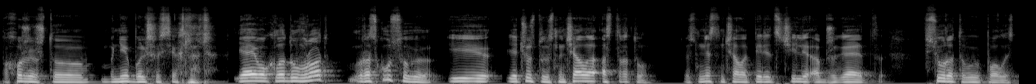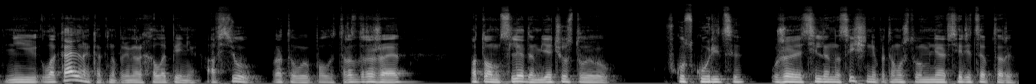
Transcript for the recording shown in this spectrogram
похоже, что мне больше всех надо. Я его кладу в рот, раскусываю, и я чувствую сначала остроту. То есть мне сначала перец чили обжигает всю ротовую полость. Не локально, как, например, халапеньо, а всю ротовую полость. Раздражает. Потом следом я чувствую вкус курицы, уже сильно насыщенный, потому что у меня все рецепторы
